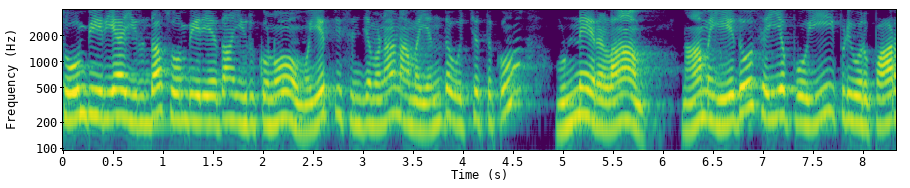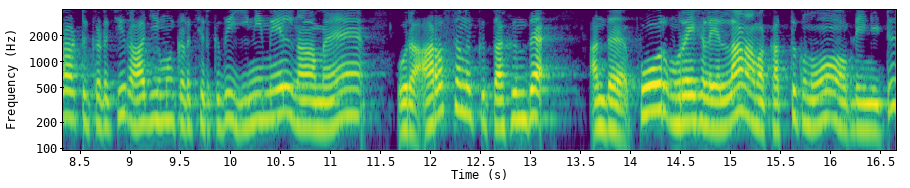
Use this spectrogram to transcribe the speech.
சோம்பேறியாக இருந்தால் சோம்பேறியாக தான் இருக்கணும். முயற்சி செஞ்சோம்னா நாம் எந்த உச்சத்துக்கும் முன்னேறலாம். நாம் ஏதோ செய்ய போய் இப்படி ஒரு பாராட்டு கிடச்சி ராஜ்யமும் கிடச்சிருக்குது. இனிமேல் நாம் ஒரு அரசனுக்கு தகுந்த அந்த போர் முறைகளை எல்லாம் நாம் கற்றுக்கணும் அப்படின்ட்டு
